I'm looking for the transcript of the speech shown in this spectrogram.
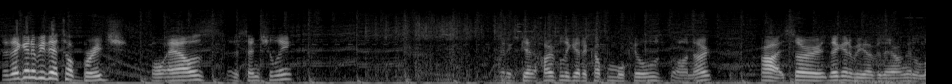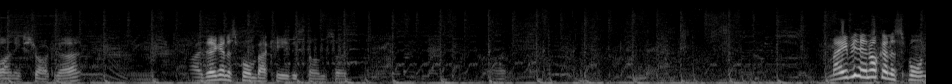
So they're going to be their top bridge, or ours, essentially. Gonna get, hopefully get a couple more kills. Oh no. Alright, so they're going to be over there. I'm going to lightning strike that. Right, they're going to spawn back here this time, so... Maybe they're not going to spawn...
